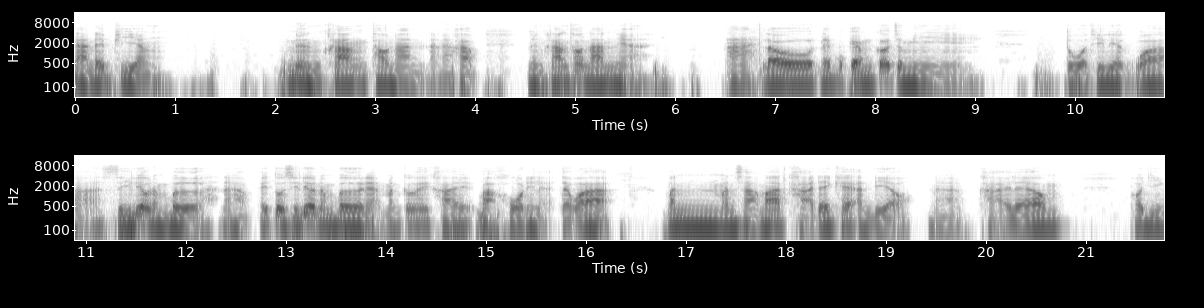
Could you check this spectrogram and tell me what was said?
งานได้เพียง 1 ครั้งเท่านั้นนะครับ 1 ครั้งเท่านั้นเนี่ยอ่าเราในโปรแกรมก็จะมีตัวที่เรียกว่า serial number นะครับไอตัว serial number เนี่ยมันก็คล้ายๆ barcode นี่แหละ แต่ว่า มันมันสามารถขายได้แค่อันเดียวนะขายแล้ว พอยิง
